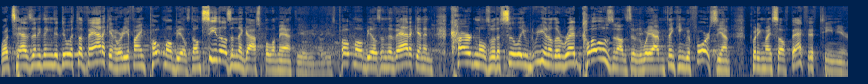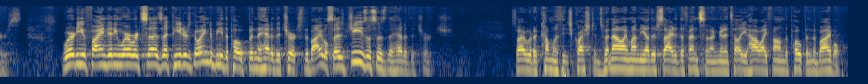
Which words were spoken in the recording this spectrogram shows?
What has anything to do with the Vatican? Where do you find Pope mobiles? Don't see those in the Gospel of Matthew. You know, these Pope mobiles in the Vatican and cardinals with a silly, you know, the red clothes and all this. The way I'm thinking before. See, I'm putting myself back 15 years. Where do you find anywhere where it says that Peter's going to be the Pope and the head of the church? The Bible says Jesus is the head of the church. So I would have come with these questions. But now I'm on the other side of the fence and I'm going to tell you how I found the Pope in the Bible.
